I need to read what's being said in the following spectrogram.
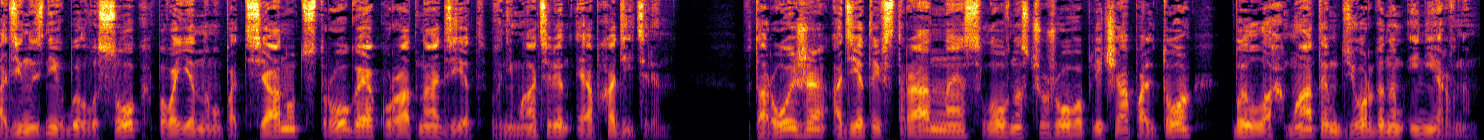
Один из них был высок, по-военному подтянут, строго и аккуратно одет, внимателен и обходителен. Второй же, одетый в странное, словно с чужого плеча пальто, был лохматым, дерганым и нервным.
